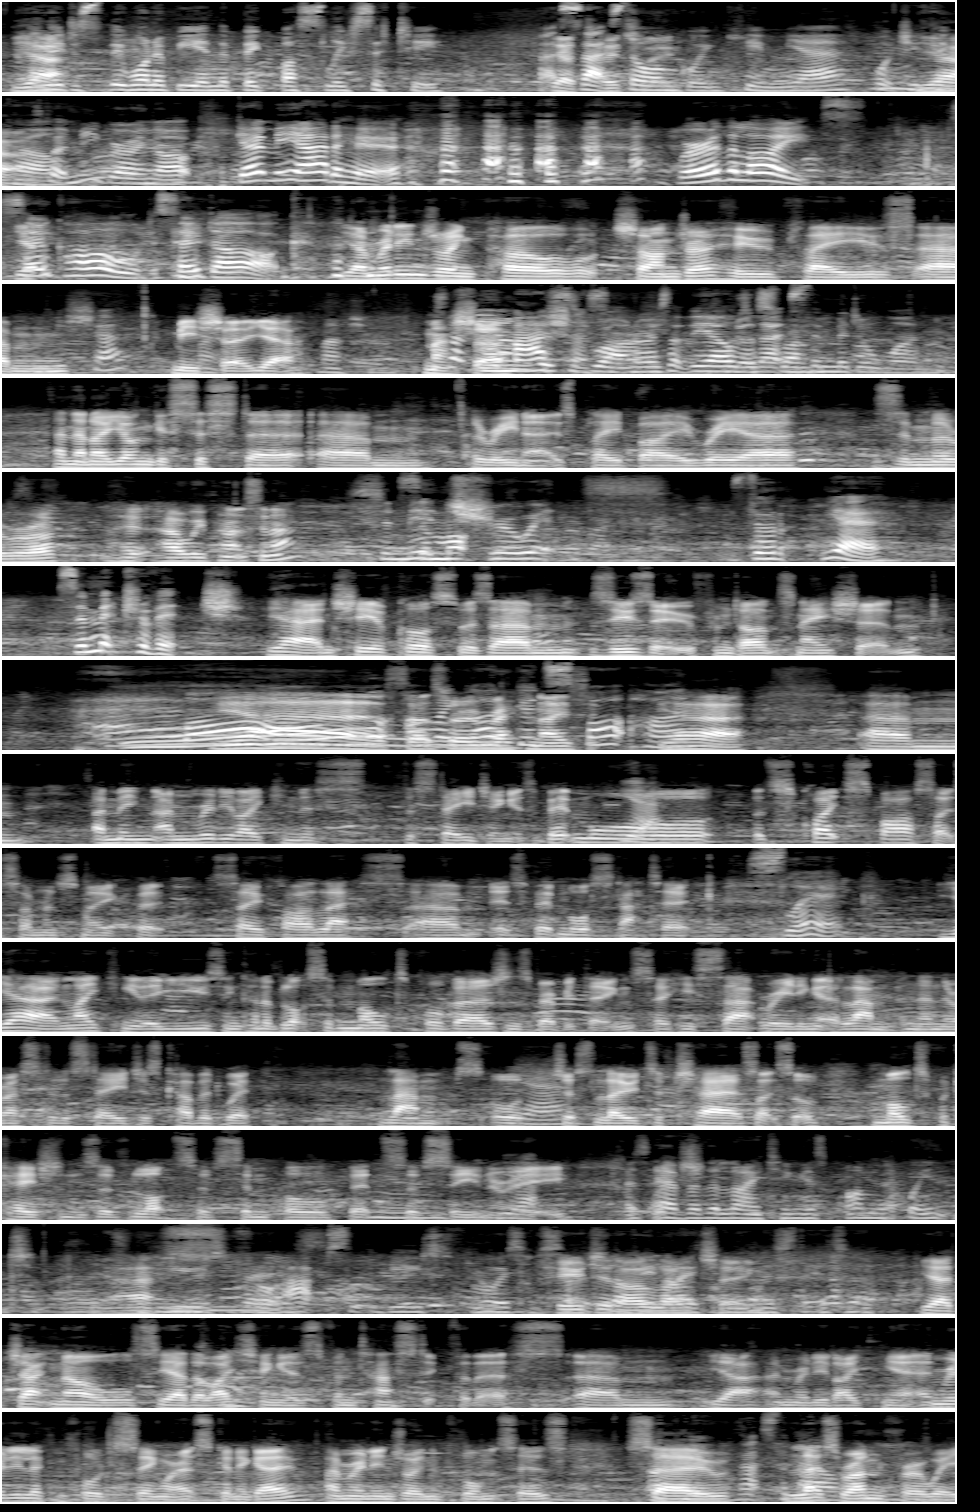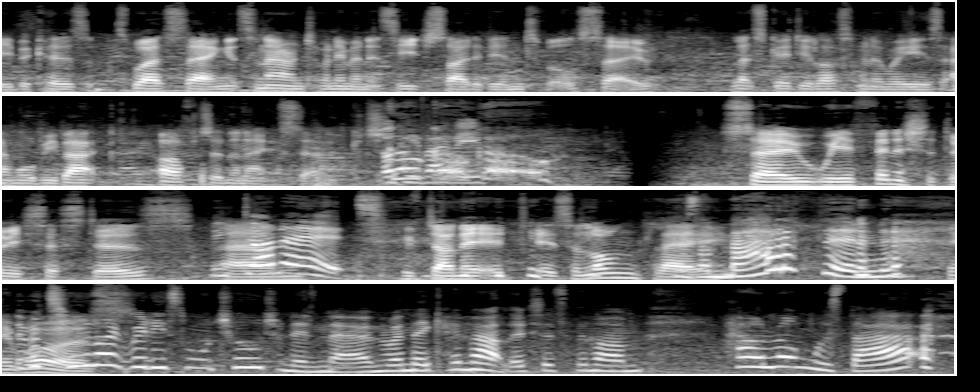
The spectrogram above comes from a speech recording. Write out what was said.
Yeah. And they just, they want to be in the big bustly city. That's, Yeah, that's the ongoing theme, yeah? What do you Yeah. think, Al? like me growing up. Get me out of here. Where are the lights? So Yeah. cold, so dark. yeah, I'm really enjoying Pearl Chanda, who plays um, Misha? Misha, yeah. Masha. Masha. youngest one, or is that the No, eldest that's one? the middle one. And then our youngest sister, um, Irina, is played by Ria Zmitrowicz. How are we pronouncing that? Simitrowitz. Yeah. Zimitrovich. Yeah, and she, of course, was um, Zuzu from Dance Nation. Lol. Yeah, so oh that's my where I God, recognise good spot. Yeah. Um, I mean, I'm really liking this. The staging. It's a bit more. It's quite sparse like Summer and Smoke, but so far less. Um, it's a bit more static. Slick. Yeah, I'm liking it. They're using kind of lots of multiple versions of everything. So he sat reading at a lamp, and then the rest of the stage is covered with lamps or Yeah. just loads of chairs, like sort of multiplications of lots of simple bits of scenery. As ever, the lighting is on point. Yes. Beautiful, absolutely beautiful. Always have Who such did our lovely lighting lighting? in this theatre. Yeah, Jack Knowles. Yeah, the lighting is fantastic for this. Um, yeah, I'm really liking it and really looking forward to seeing where it's going to go. I'm really enjoying the performances. So Okay, let's bell. run for a wee because it's worth saying it's an hour and 20 minutes each side of the interval. So let's go do last minute wees and we'll be back after the next act. Okay, bye, babe. So we have finished the Three Sisters. We've Um, done it. We've done it. it it's a long play. It was a marathon. It there were two like really small children in there, and when they came out, they said to the mum, "How long was that?"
